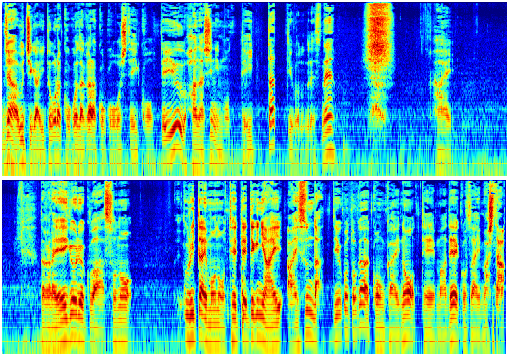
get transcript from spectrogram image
じゃあうちがいいところはここだからここを押していこうっていう話に持っていったっていうことですね。はい。だから営業力はその売りたいものを徹底的に愛愛すんだっていうことが今回のテーマでございました。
